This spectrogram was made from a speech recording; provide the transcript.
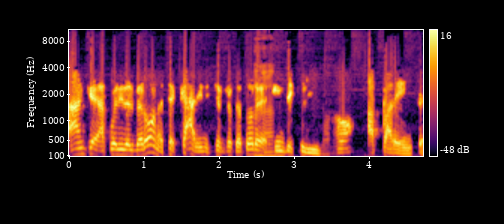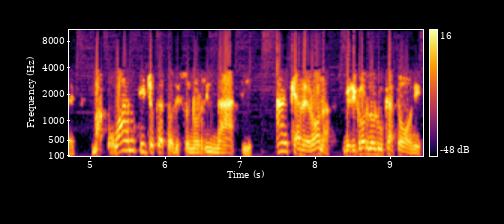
anche a quelli del Verona, c'è Calini, c'è un giocatore uh-huh. in declino, no? apparente, ma quanti giocatori sono rinati anche a Verona? Mi ricordo Luca Toni,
